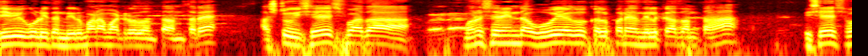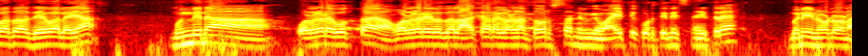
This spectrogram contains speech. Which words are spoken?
ಜೀವಿಗಳು ಇದನ್ನ ನಿರ್ಮಾಣ ಮಾಡಿರೋದು ಅಂತ ಅಂತಾರೆ. ಅಷ್ಟು ವಿಶೇಷವಾದ ಮನುಷ್ಯನಿಂದ ಊಹೆಗೂ ಕಲ್ಪನೆ ನಿಲ್ಕಾದಂತಹ ವಿಶೇಷವಾದ ದೇವಾಲಯ. ಮುಂದಿನ ಒಳಗಡೆ ಹೋಗ್ತಾ, ಒಳಗಡೆ ಇರೋದಲ್ಲ ಆಕಾರಗಳನ್ನ ತೋರಿಸ್ತಾ ನಿಮ್ಗೆ ಮಾಹಿತಿ ಕೊಡ್ತೀನಿ ಸ್ನೇಹಿತರೆ. ಬನ್ನಿ ನೋಡೋಣ.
